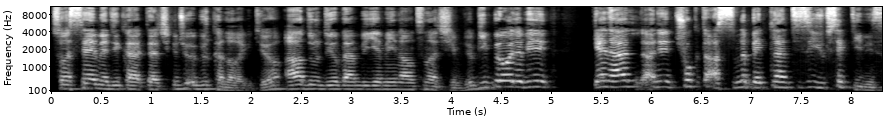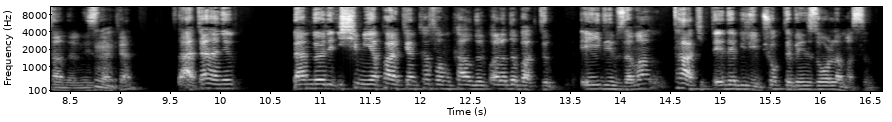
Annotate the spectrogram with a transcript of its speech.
Sonra sevmediği karakter çıkınca öbür kanala gidiyor. Aa dur diyor ben bir yemeğin altını açayım diyor. Bir böyle bir genel hani çok da aslında beklentisi yüksek değil insanların izlerken. Hmm. Zaten hani ben böyle işimi yaparken kafamı kaldırıp arada baktım eğdiğim zaman takipte edebileyim. Çok da beni zorlamasın.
